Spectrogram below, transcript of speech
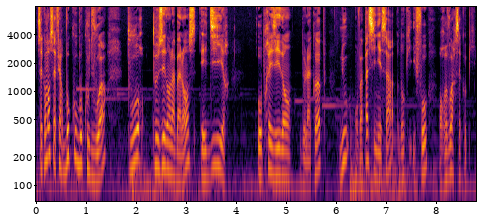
Ça commence à faire beaucoup beaucoup de voix pour peser dans la balance et dire au président de la COP, nous, on va pas signer ça, donc il faut revoir sa copie.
